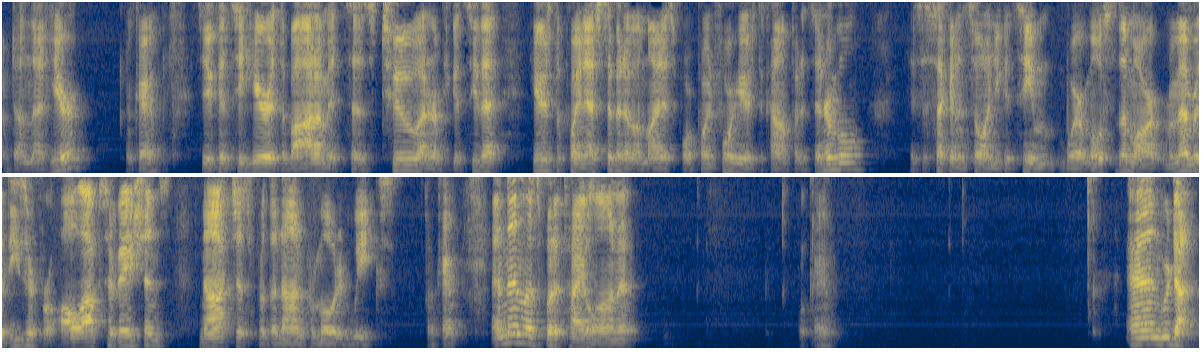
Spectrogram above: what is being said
I've done that here. Okay. So you can see here at the bottom it says 2. I don't know if you can see that. Here's the point estimate of a minus 4.4. Here's the confidence interval is the second and so on. You can see where most of them are. Remember, these are for all observations, not just for the non-promoted weeks. Okay, and then let's put a title on it. Okay, and we're done.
